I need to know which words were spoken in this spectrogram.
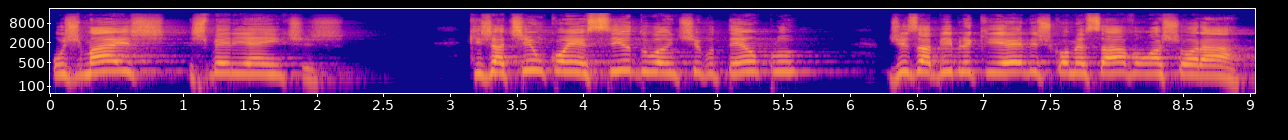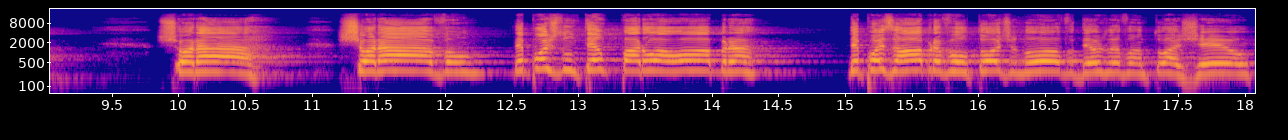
os mais experientes que já tinham conhecido o antigo templo, diz a Bíblia que eles começavam a chorar. Chorar, choravam. Depois de um tempo parou a obra. Depois a obra voltou de novo. Deus levantou Ageu,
